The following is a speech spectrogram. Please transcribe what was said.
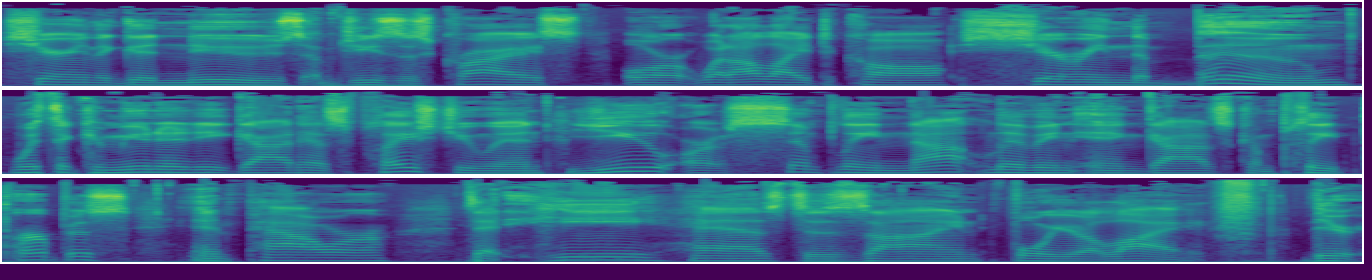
sharing the good news of Jesus Christ, or what I like to call sharing the boom with the community God has placed you in, you are simply not living in God's complete purpose and power that He has designed for your life. There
